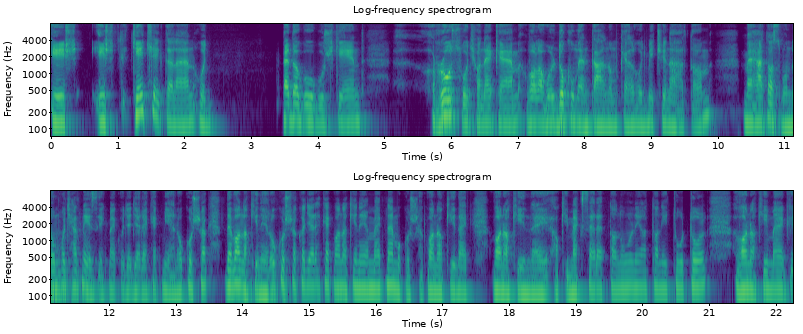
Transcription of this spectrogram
És, és kétségtelen, hogy pedagógusként rossz, hogyha nekem valahol dokumentálnom kell, hogy mit csináltam, mert hát azt mondom, hogy hát nézzék meg, hogy a gyerekek milyen okosak, de van, akinél okosak a gyerekek, van, akinél meg nem okosak. Van, akinek, van akinél, aki meg szeret tanulni a tanítótól, van, aki meg,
